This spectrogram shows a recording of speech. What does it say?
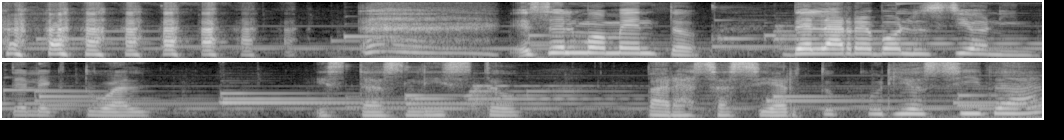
es el momento de la revolución intelectual. ¿Estás listo para saciar tu curiosidad?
